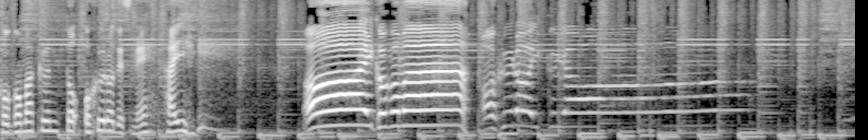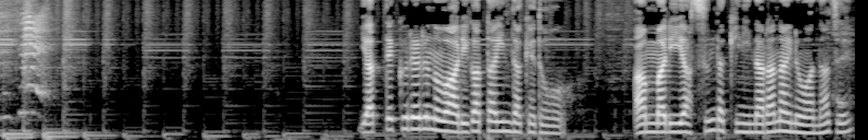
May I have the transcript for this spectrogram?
こごまくんとお風呂ですね。はい。おーいこごま。お風呂行くよやってくれるのはありがたいんだけどあんまり休んだ気にならないのはなぜ？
